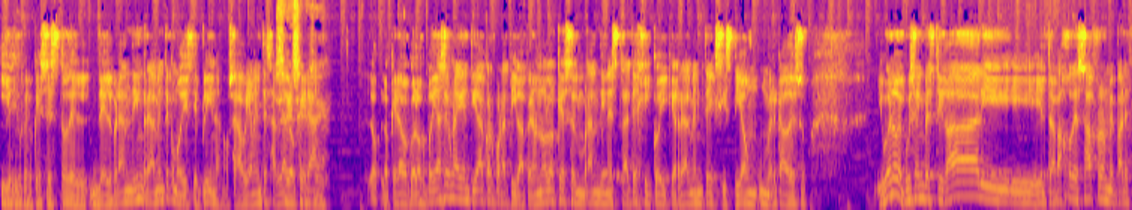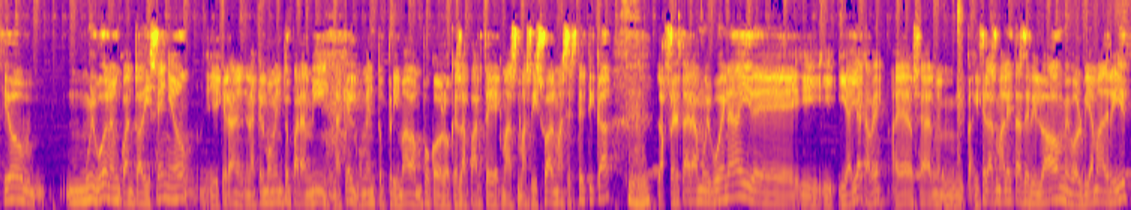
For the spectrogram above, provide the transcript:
Y yo digo, pero ¿qué es esto del, branding realmente como disciplina? O sea, obviamente sabía lo que era. Lo, que era, lo que podía ser una identidad corporativa, pero no lo que es un branding estratégico y que realmente existía un mercado de eso. Y bueno, me puse a investigar y, el trabajo de Saffron me pareció muy bueno en cuanto a diseño y que era en aquel momento para mí, en aquel momento primaba un poco lo que es la parte más, más visual, más estética. La oferta era muy buena y, de, y, ahí acabé. O sea, hice las maletas de Bilbao, me volví a Madrid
